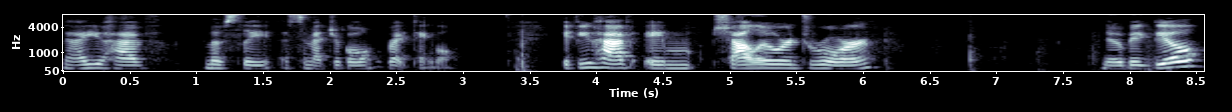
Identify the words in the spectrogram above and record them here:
Now you have mostly a symmetrical rectangle. If you have a shallower drawer, no big deal.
